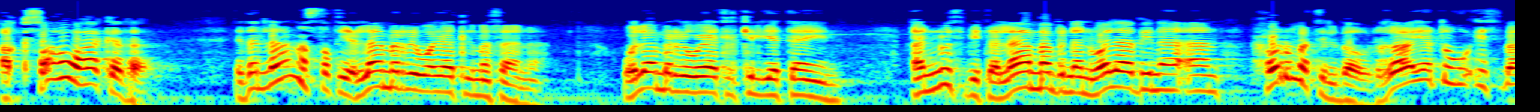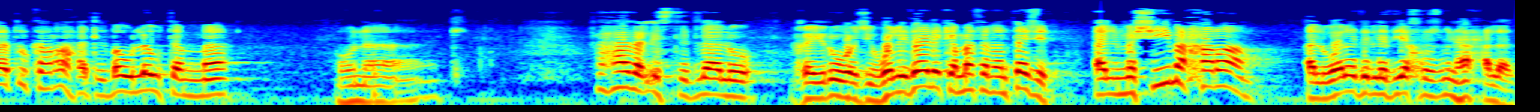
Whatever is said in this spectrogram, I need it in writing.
أقصاه هكذا. إذا لا نستطيع لا من روايات المثانة. ولا من روايات الكليتين. أن نثبت لا مبنى ولا بناء حرمة البول. غايته إثبات كراهة البول لو تم هناك. فهذا الاستدلال غير وجه ولذلك مثلا تجد المشيمة حرام. الولد الذي يخرج منها حلال.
